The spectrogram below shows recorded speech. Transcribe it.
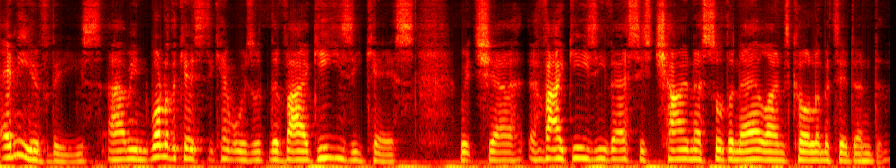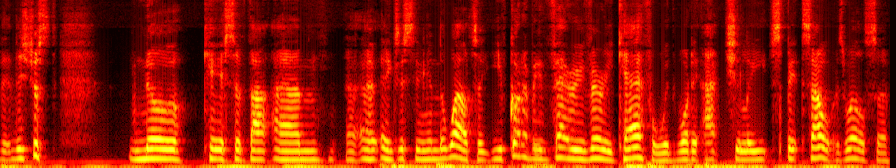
any of these. I mean, one of the cases that came up was the Varghese case, which uh, Varghese versus China Southern Airlines Co Limited, and there's just no case of that um, uh, existing in the world. So you've got to be very, very careful with what it actually spits out as well. So,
